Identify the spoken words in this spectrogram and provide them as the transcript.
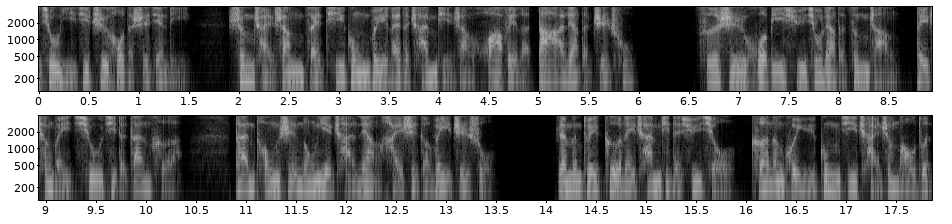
秋以及之后的时间里，生产商在提供未来的产品上花费了大量的支出。此时，货币需求量的增长被称为秋季的干涸，但同时农业产量还是个未知数。人们对各类产品的需求可能会与供给产生矛盾，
